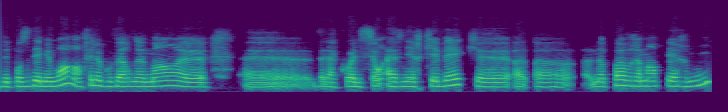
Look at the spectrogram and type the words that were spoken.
déposer des mémoires. En fait, le gouvernement de la coalition Avenir Québec n'a pas vraiment permis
